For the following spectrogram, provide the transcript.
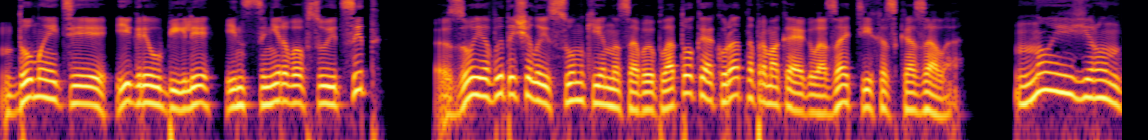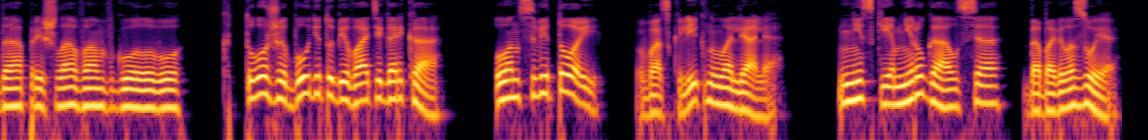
«Думаете, Игоря убили, инсценировав суицид?» Зоя вытащила из сумки носовой платок и, аккуратно промокая глаза, тихо сказала. «Ну и ерунда пришла вам в голову. Кто же будет убивать Игорька? «Он святой!» — воскликнула Ляля. «Ни с кем не ругался», — добавила Зоя.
